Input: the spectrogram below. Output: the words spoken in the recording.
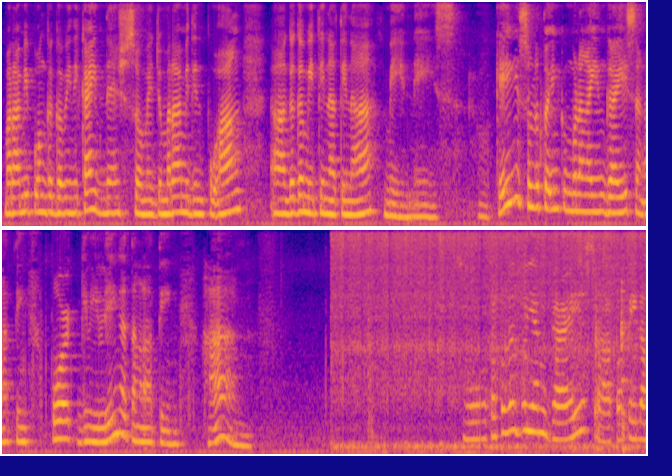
marami po ang gagawin ni kindness. So, medyo marami din po ang ah, gagamitin natin na mayonnaise. Okay, so lutuin ko muna ngayon guys ang ating pork giniling at ang ating ham. So, katulad po yan guys, uh, konti lang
